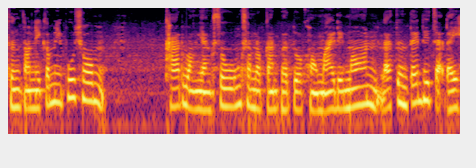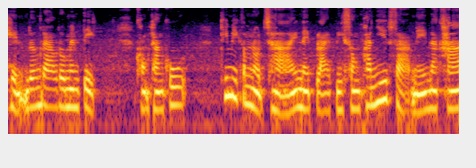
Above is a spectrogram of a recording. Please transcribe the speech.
ซึ่งตอนนี้ก็มีผู้ชมคาดหวังอย่างสูงสำหรับการเปิดตัวของ My Demon และตื่นเต้นที่จะได้เห็นเรื่องราวโรแมนติกของทั้งคู่ ที่มีกำหนดฉายในปลายปี 2023 นี้นะคะ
